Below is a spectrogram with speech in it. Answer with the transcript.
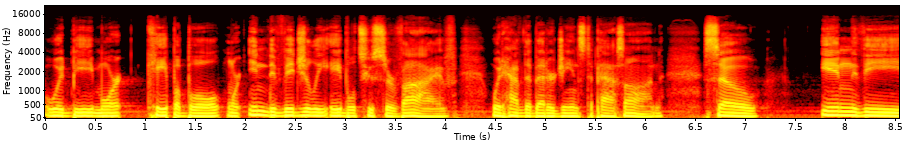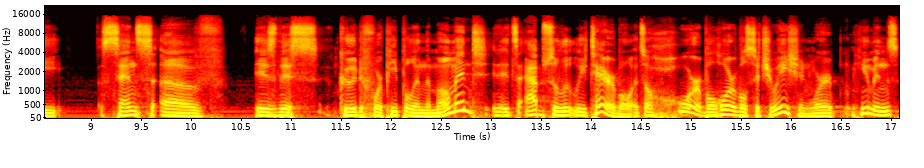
would be more capable, more individually able to survive, would have the better genes to pass on. So in the sense of is this good for people in the moment? It's absolutely terrible. It's a horrible, horrible situation where humans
